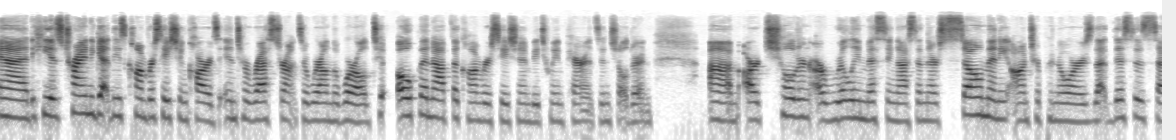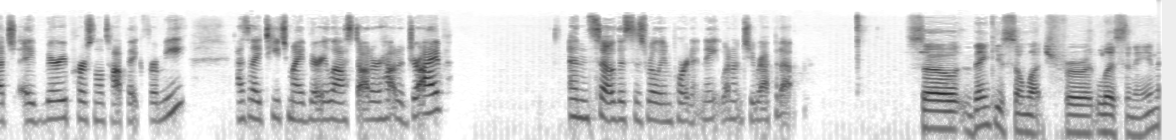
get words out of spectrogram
And he is trying to get these conversation cards into restaurants around the world to open up the conversation between parents and children. Um, our children are really missing us and there's so many entrepreneurs that this is such a very personal topic for me as i teach my very last daughter how to drive. And so this is really important. Nate why don't you wrap it up? So thank you so much for listening.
